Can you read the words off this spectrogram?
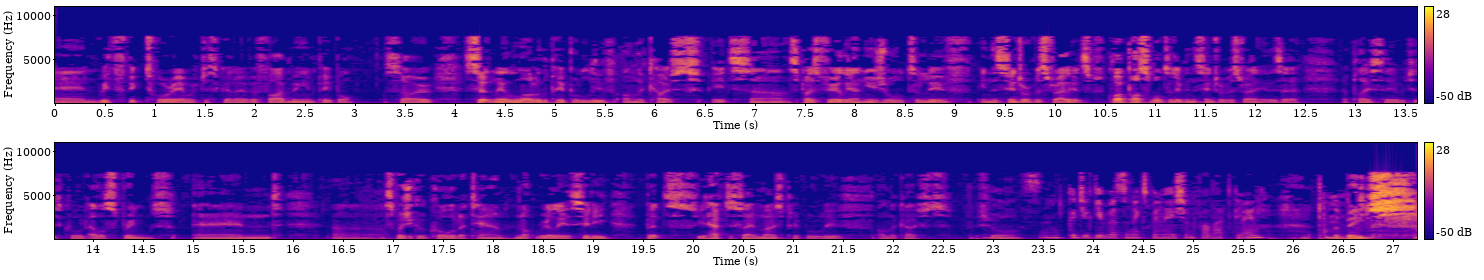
and with Victoria, we've just got over 5 million people. So certainly a lot of the people live on the coast. It's, uh, I suppose, fairly unusual to live in the centre of Australia. It's quite possible to live in the centre of Australia. There's a, a place there which is called Alice Springs, and uh, I suppose you could call it a town, not really a city, but you'd have to say most people live on the coast for sure. Yes. And could you give us an explanation for that, Glenn? The beach,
